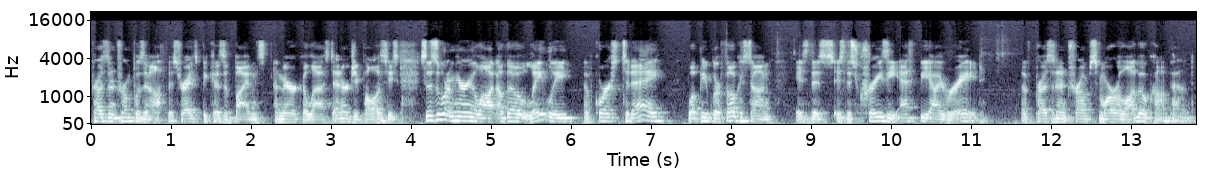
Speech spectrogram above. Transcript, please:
President Trump was in office, right? It's because of Biden's America Last energy policies. So this is what I'm hearing a lot. Although lately, of course, today, what people are focused on is this is this crazy FBI raid of President Trump's Mar-a-Lago compound.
